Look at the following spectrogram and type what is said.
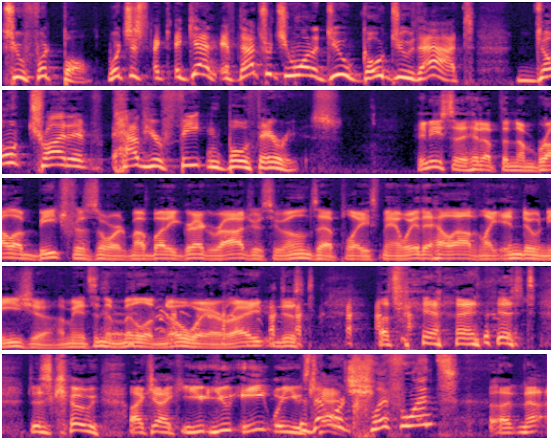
to football, which is, again, if that's what you want to do, go do that. Don't try to have your feet in both areas. He needs to hit up the Umbrella Beach Resort. My buddy Greg Rogers, who owns that place, man, way the hell out in like Indonesia. I mean, it's in the middle of nowhere, right? Just let's just just go like like you, you eat where you Is catch. that where Cliff went? Uh, no,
